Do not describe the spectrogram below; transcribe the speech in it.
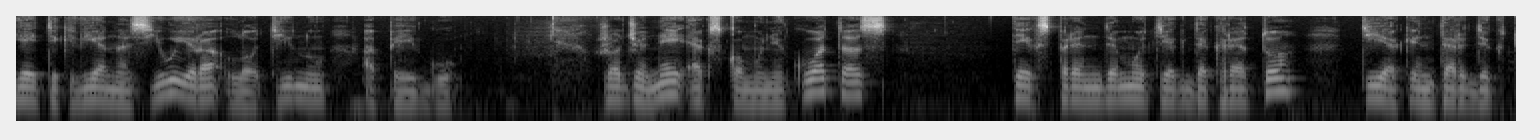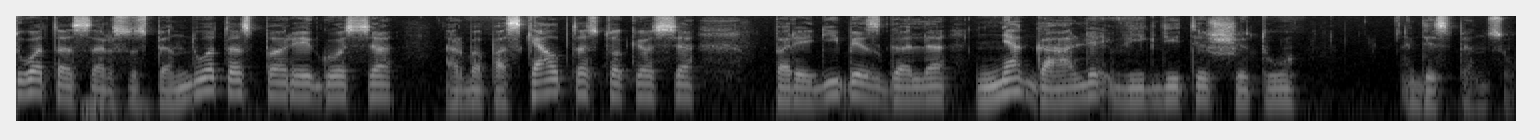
jei tik vienas jų yra lotynų apieigų. Žodžiu, nei ekskomunikuotas tiek sprendimu, tiek dekretu, tiek interdiktuotas ar suspenduotas pareigose arba paskelbtas tokiuose pareigybės gale negali vykdyti šitų dispensų.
